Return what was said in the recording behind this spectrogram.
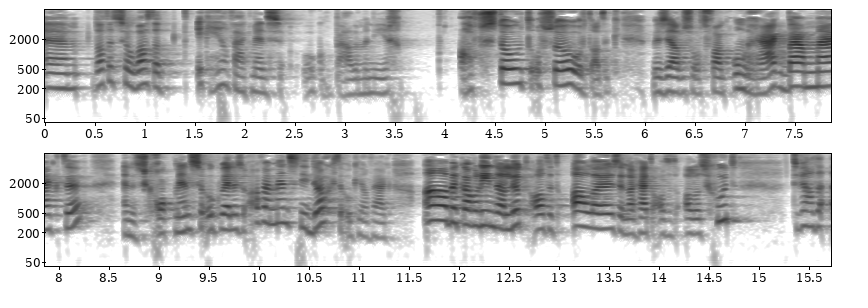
um, dat het zo was dat ik heel vaak mensen ook op een bepaalde manier afstoot of zo. Of dat ik mezelf een soort van onraakbaar maakte. En het schrok mensen ook wel eens af. En mensen die dachten ook heel vaak: Oh, bij Caroline, daar lukt altijd alles en dan gaat altijd alles goed. Terwijl dat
